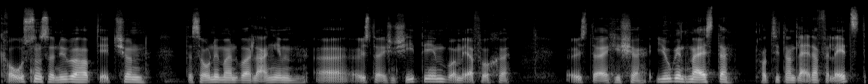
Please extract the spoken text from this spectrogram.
Großen sind überhaupt jetzt schon, der Sonnemann war lange im äh, österreichischen Skiteam, war mehrfacher österreichischer Jugendmeister, hat sich dann leider verletzt,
